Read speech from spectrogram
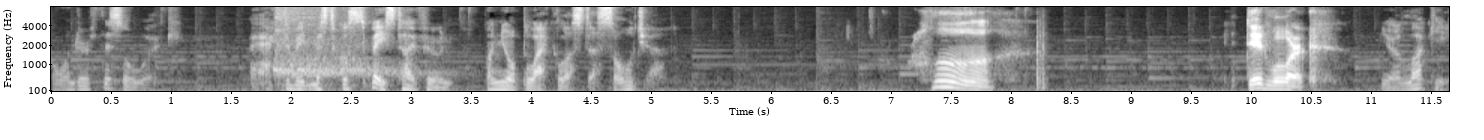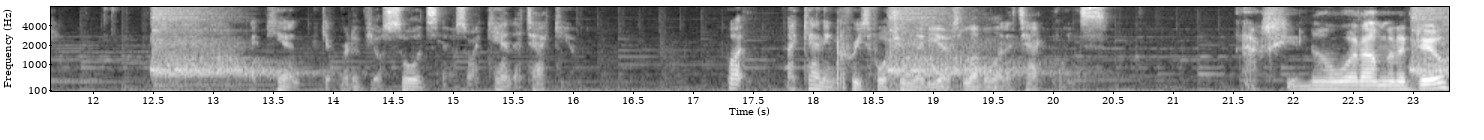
I wonder if this'll work. I activate Mystical Space Typhoon on your Blackluster Soldier. Huh. It did work. You're lucky. I can't get rid of your swords now, so I can't attack you. But I can increase Fortune Lady Earth's level and attack points. Actually, you know what I'm gonna do?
